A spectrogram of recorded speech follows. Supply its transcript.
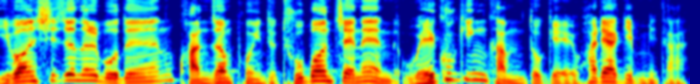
이번 시즌을 보든 관전 포인트 두 번째는 외국인 감독의 활약입니다.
